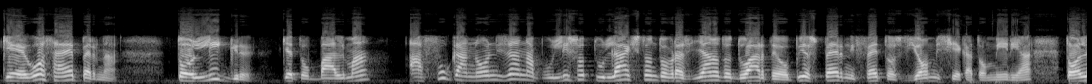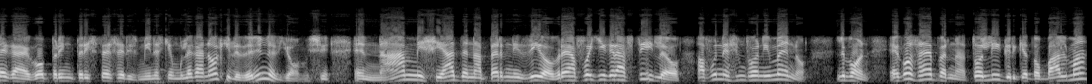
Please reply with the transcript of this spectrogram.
και εγώ θα έπαιρνα το Λίγκρ και το Μπάλμα αφού κανόνιζα να πουλήσω τουλάχιστον τον Βραζιλιάνο τον Ντουάρτε ο οποίος παίρνει φέτος 2,5 εκατομμύρια. Το έλεγα εγώ πριν 3-4 μήνες και μου λέγανε όχι ρε, δεν είναι 2,5 1,5 άντε να παίρνει 2 βρε αφού έχει γραφτεί λέω αφού είναι συμφωνημένο λοιπόν εγώ θα έπαιρνα το Λίγκρ και τον Μπάλμα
